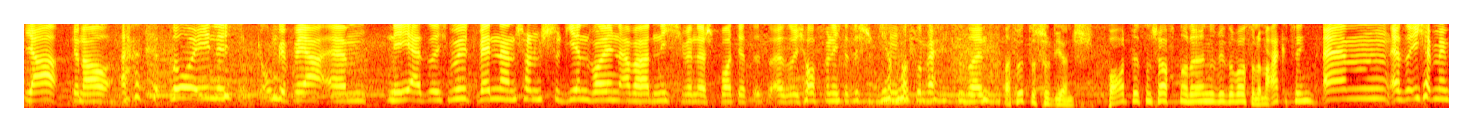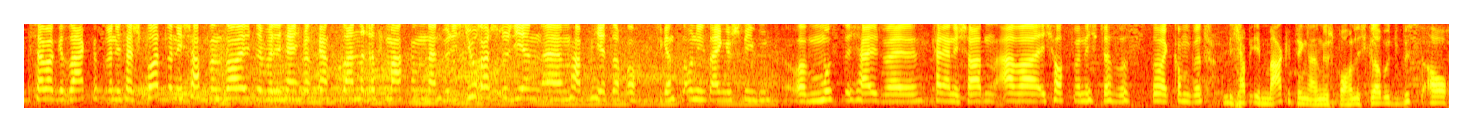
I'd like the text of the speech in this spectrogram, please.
Ja, genau. So ähnlich ungefähr. Ähm, nee, also ich würde, wenn, dann schon studieren wollen, aber nicht, wenn der Sport jetzt ist. Also ich hoffe nicht, dass ich studieren muss, um ehrlich zu sein. Was würdest du studieren? Sportwissenschaften oder irgendwie sowas? Oder Marketing? Ähm, also ich habe mir selber gesagt, dass wenn ich es als Sportler nicht schaffen sollte, will ich eigentlich was ganz anderes machen. Dann würde ich Jura studieren. Ähm, habe mich jetzt auch auf die ganzen Unis eingeschrieben. Aber musste ich halt, weil kann ja nicht schaden. Aber ich hoffe nicht, dass es so weit kommen wird. Ich habe eben Marketing angesprochen. Ich glaube, du bist auch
